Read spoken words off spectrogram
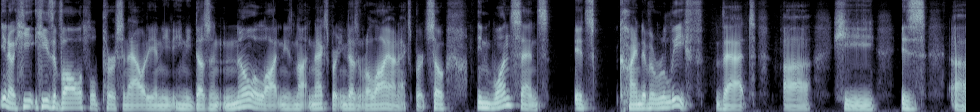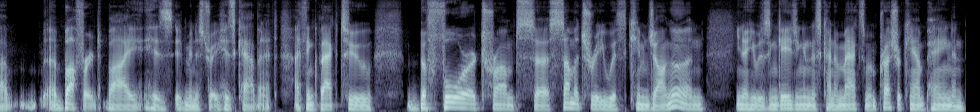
you know, he he's a volatile personality, and he and he doesn't know a lot, and he's not an expert, and he doesn't rely on experts. So, in one sense, it's kind of a relief that uh, he is uh, uh, buffered by his administration, his cabinet. I think back to before Trump's uh, summitry with Kim Jong Un. You know, he was engaging in this kind of maximum pressure campaign and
